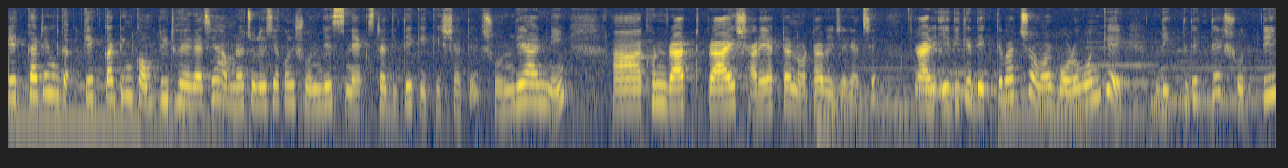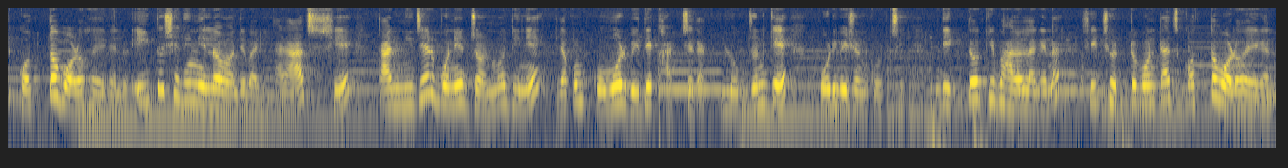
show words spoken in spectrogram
cake cutting cake cutting complete হয়ে গেছে। আমরা চলেছি এখন সন্ধ্যের স্ন্যাক্সটা দিতে কেকের সাথে। সন্ধে আর নেই। এখন রাত প্রায় সাড়ে আটটা, নটা বেজে গেছে। আর এদিকে দেখতে পাচ্ছ আমার বড় বোনকে? দেখতে দেখতে সত্যিই কত বড় হয়ে গেল। এই তো সেদিন এলো আমাদের বাড়ি। আর আজ সে তার নিজের বোনের জন্মদিনে এরকম কোমর বেঁধে খাচ্ছে দেখ, লোকজনকে পরিবেশন করছে। দেখতেও কি ভালো লাগে না? সেই ছোট্ট বোনটা আজ কত বড় হয়ে গেল।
